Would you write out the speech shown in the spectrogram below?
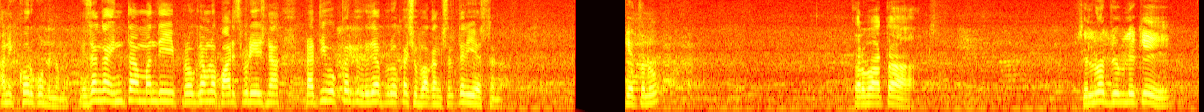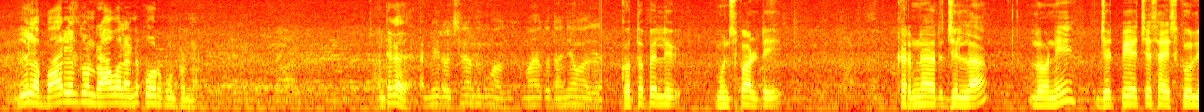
అని కోరుకుంటున్నాము నిజంగా ఇంతమంది ప్రోగ్రాంలో పార్టిసిపేట్ చేసిన ప్రతి ఒక్కరికి హృదయపూర్వక శుభాకాంక్షలు తెలియజేస్తున్నాను. తర్వాత సిల్వర్ జూబ్లీకి వీళ్ళ భార్యలతో రావాలని కోరుకుంటున్నా. అంతే కదా? మీరు వచ్చినందుకు మాకు మా యొక్క ధన్యవాదాలు. కొత్తపల్లి మున్సిపాలిటీ కరీంనగర్ జిల్లాలోని జెడ్పిహెచ్ఎస్ హై స్కూల్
